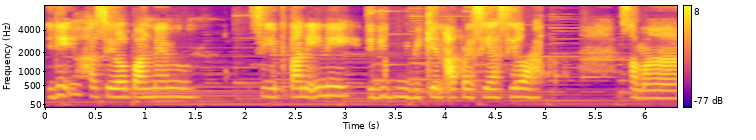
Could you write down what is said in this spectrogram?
Jadi hasil panen si petani ini, jadi dibikin apresiasi lah sama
